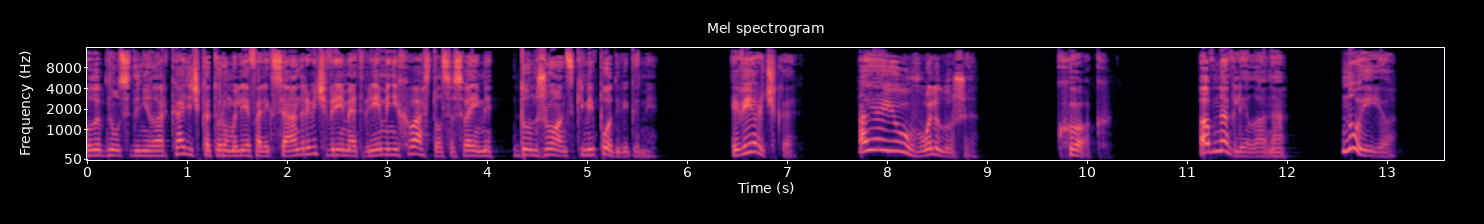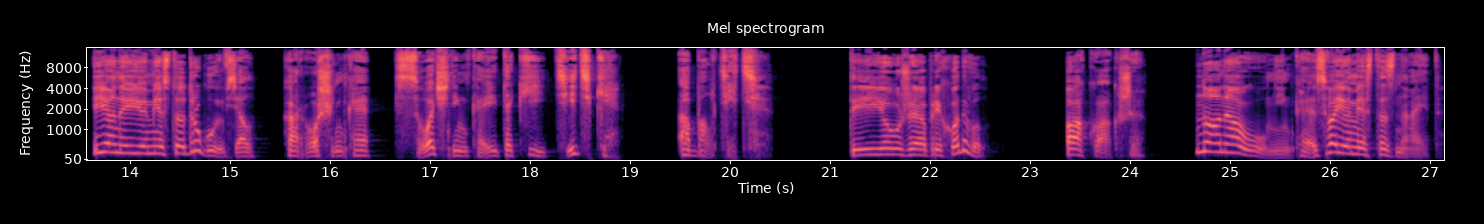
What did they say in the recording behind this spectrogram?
улыбнулся Данил Аркадьевич, которому Лев Александрович время от времени хвастался своими донжуанскими подвигами. «Верочка? А я ее уволил уже». «Как?» Обнаглела она. «Ну ее. Я на ее место другую взял. Хорошенькая, сочненькая и такие титьки. Обалдеть!» «Ты ее уже оприходовал?» «А как же? Но она умненькая, свое место знает».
